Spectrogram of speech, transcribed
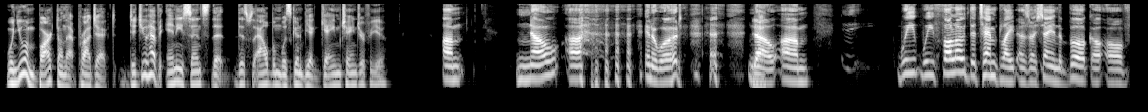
When you embarked on that project, did you have any sense that this album was going to be a game changer for you? Um, no, uh, in a word, no. Um, we we followed the template, as I say in the book, of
